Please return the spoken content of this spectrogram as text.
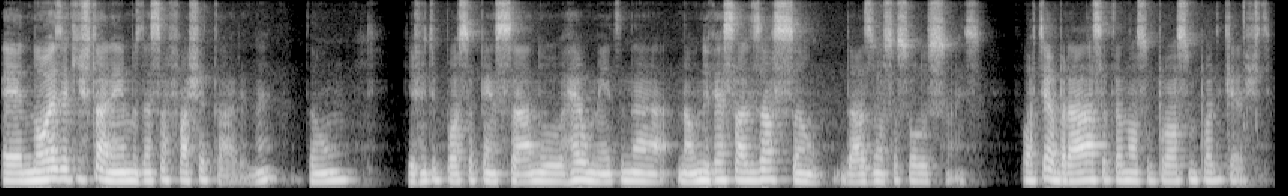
é, nós é que estaremos nessa faixa etária. Né? Então, que a gente possa pensar no, realmente na, na universalização das nossas soluções. Forte abraço, até o nosso próximo podcast.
